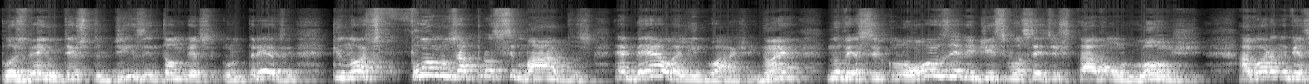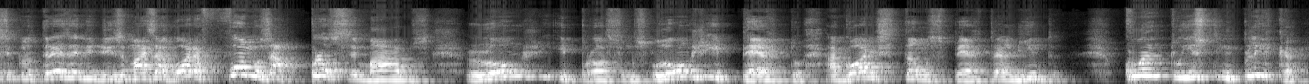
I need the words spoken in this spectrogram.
Pois bem, o texto diz, então, no versículo 13, que nós fomos aproximados. É bela a linguagem, não é? No versículo 11 ele diz: vocês estavam longe. Agora no versículo 13 ele diz: mas agora fomos aproximados, longe e próximos, longe e perto. Agora estamos perto. É lindo. Quanto isso implica?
